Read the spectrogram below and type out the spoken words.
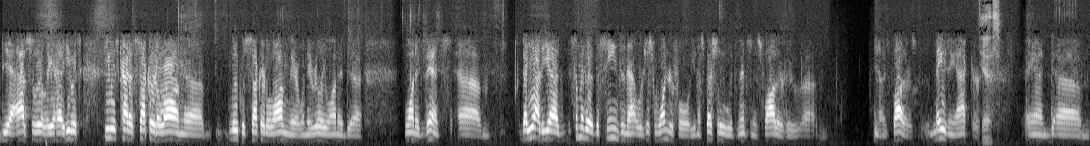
Yeah, absolutely. Uh, he was he was kind of suckered along. Uh, Luke was suckered along there when they really wanted uh, wanted Vince. Um, but yeah, the uh, some of the the scenes in that were just wonderful. You know, especially with Vince and his father, who um, you know his father is an amazing actor. Yes. And um,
